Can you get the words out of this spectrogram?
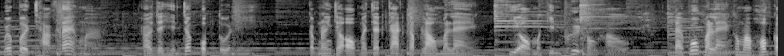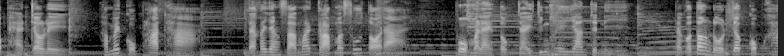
เมื่อเปิดฉากแรกมา เราจะเห็นเจ้ากบตัวนี้ กำลังจะออกมาจัดการกับเหล่าแมลงที่ออกมากินพืชของเขา แต่พวกแมลงก็มาพร้อมกับแผนเจ้าเล่ห์ทำให้กบพลาดท่า แต่ก็ยังสามารถกลับมาสู้ต่อได้ พวกแมลงตกใจจึงพยายามจะหนี แต่ก็ต้องโดนเจ้ากบฆ่า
